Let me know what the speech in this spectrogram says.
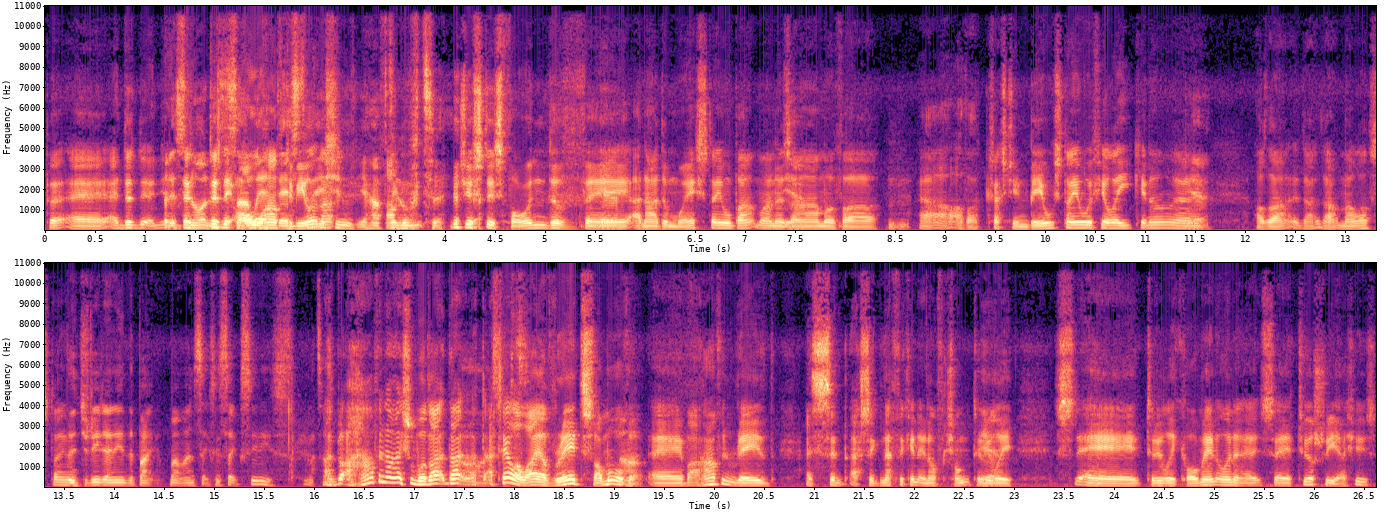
But uh, it, did, it, But it's does- not doesn't it all have to be like that? you have to I'm go to. just as fond of uh, Yeah. an Adam West style Batman as Yeah. Mm-hmm. I am of a, a of a Christian Bale style, if you like, you know, uh, Yeah. Or that, that that Miller style. Did you read any of the Bat- Batman 66 series? I, I haven't actually. Well, that, that Oh, I it's tell a lie. I've read some of Ah. it, uh, but I haven't read a, a significant enough chunk to Yeah. really uh, to really comment on it. It's uh, two or three issues.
